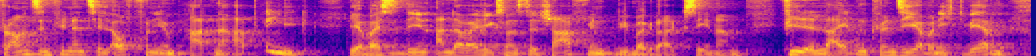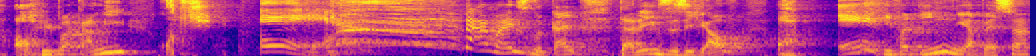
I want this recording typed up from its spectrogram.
Frauen sind finanziell oft von ihrem Partner abhängig. Ja, weil sie den anderweitig sonst nicht scharf finden, wie wir gerade gesehen haben. Viele leiden, können sich aber nicht wehren. Oh, Hypergamie. Rutsch äh. Ist so geil. Da regen sie sich auf. Oh, äh, die verdienen ja besser.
